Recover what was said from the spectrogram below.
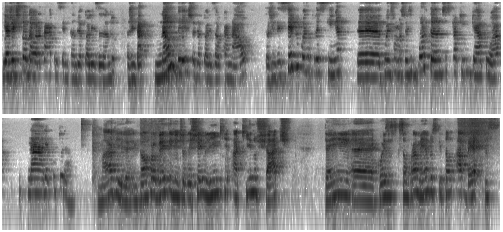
e a gente toda hora está acrescentando e atualizando. A gente tá, não deixa de atualizar o canal, a gente tem sempre coisa fresquinha, é, com informações importantes para quem quer atuar na área cultural. Maravilha. Então aproveitem, gente. Eu deixei o link aqui no chat. Tem é, coisas que são para membros que estão abertas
